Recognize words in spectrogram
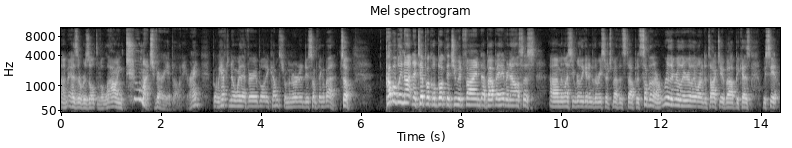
um, as a result of allowing too much variability, right? But we have to know where that variability comes from in order to do something about it. So, probably not in a typical book that you would find about behavior analysis um, unless you really get into the research method stuff. But it's something I really, really, really wanted to talk to you about because we see it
